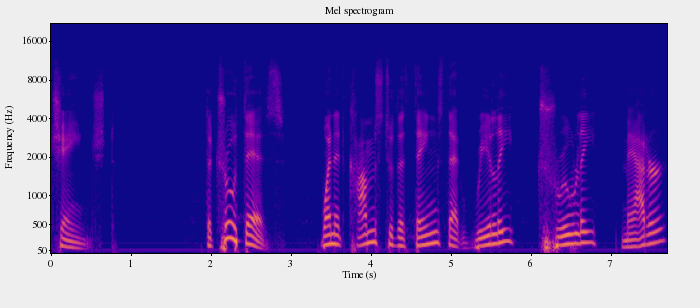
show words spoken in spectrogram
changed. The truth is, when it comes to the things that really, truly matter,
